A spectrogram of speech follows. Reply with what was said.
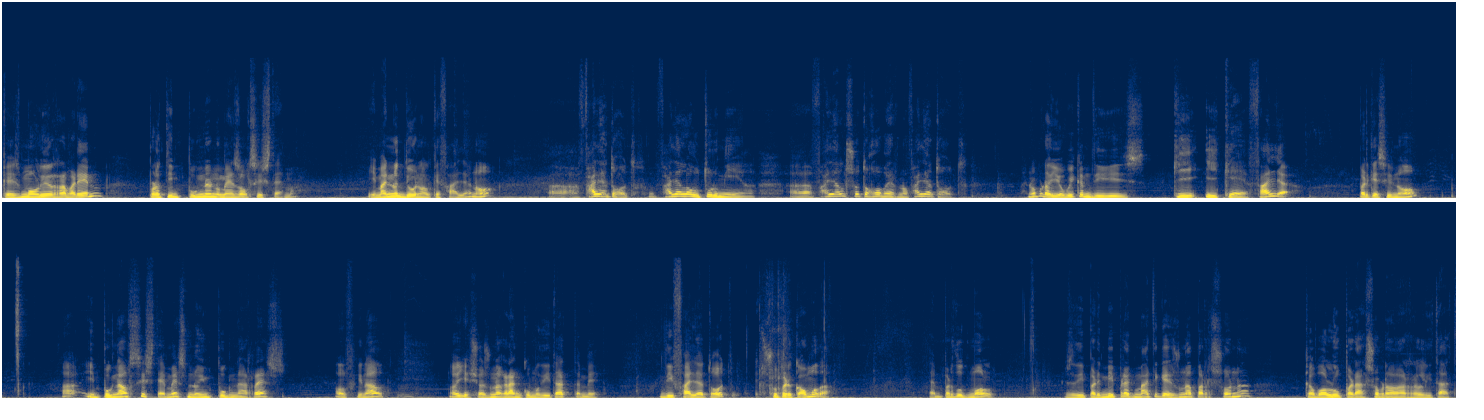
que és molt irreverent, però t'impugna només el sistema. I mai no et diuen el que falla, no? Uh, falla tot, falla l'autonomia, uh, falla el sotogoverno, falla tot. No, però jo vull que em diguis qui i què falla, perquè si no, ah, impugnar el sistema és no impugnar res, al final. No? I això és una gran comoditat, també. Dir falla tot és supercòmode. Hem perdut molt. És a dir, per mi pragmàtica és una persona que vol operar sobre la realitat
